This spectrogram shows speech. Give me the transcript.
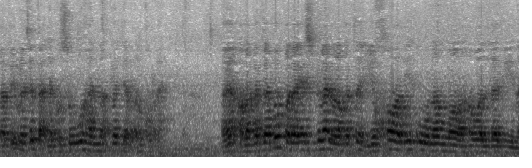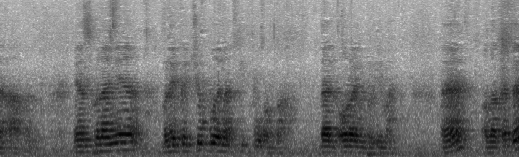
tapi mereka tak ada kesungguhan nak belajar Al-Quran. Eh? Allah kata apa? Pada ayat 9 Allah kata yukhadi'una Allah wal ladina amanu. Yang sebenarnya mereka cuba nak tipu Allah dan orang yang beriman. Eh? Allah kata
